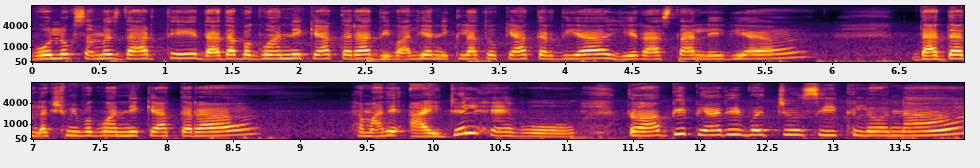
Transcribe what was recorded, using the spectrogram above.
वो लोग समझदार थे। दादा भगवान ने क्या करा? दिवालिया निकला तो क्या कर दिया? ये रास्ता ले गया। दादा लक्ष्मी भगवान ने क्या करा? हमारे आइडल हैं वो। तो आप भी प्यारे बच्चों, सीख लो ना।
